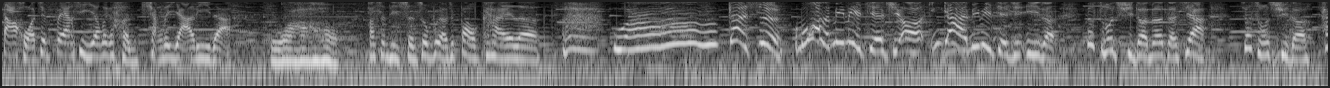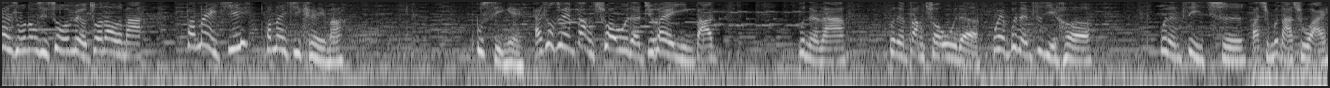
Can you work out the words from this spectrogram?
搭火箭飞上去一样，那个很强的压力的。哇哦，他身体承受不了就爆开了。哇哦！但是我们画的秘密结局呃，应该还秘密结局一的，要怎么取得呢？等一下要怎么取得？还有什么东西是我们没有做到的吗？贩卖机，贩卖机可以吗？不行哎，还是我这边放错误的就会引发，不能啊，不能放错误的，我也不能自己喝，不能自己吃，把全部拿出来，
